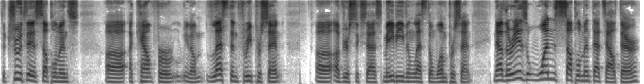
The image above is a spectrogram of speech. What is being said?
The truth is, supplements uh, account for you know less than three percent uh, of your success, maybe even less than one percent. Now there is one supplement that's out there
